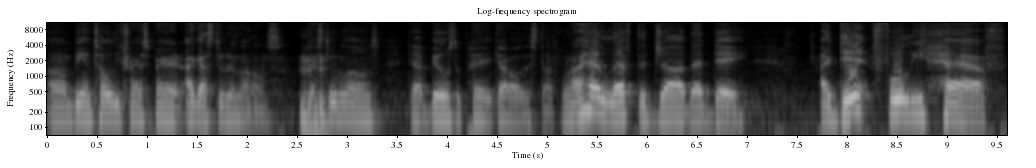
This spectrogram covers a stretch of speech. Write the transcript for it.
um, being totally transparent, I got student loans, got Mhm. student loans, got bills to pay, got all this stuff. When I had left the job that day, I didn't fully have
